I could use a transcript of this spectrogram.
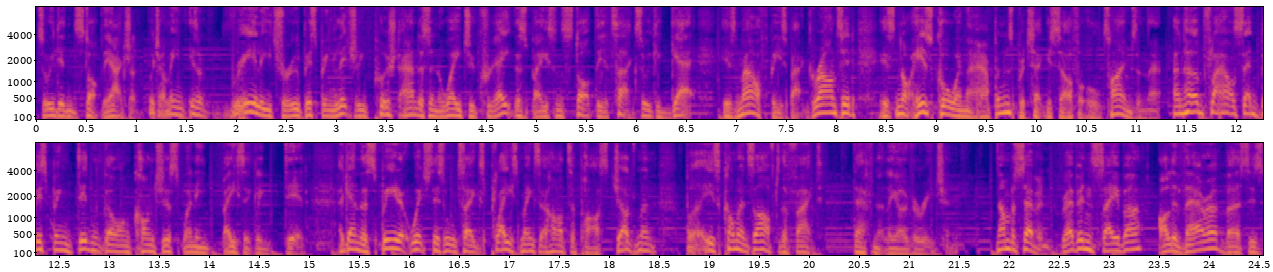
so he didn't stop the action. Which I mean isn't really true. Bisping literally pushed Anderson away to create the space and stop the attack so he could get his mouthpiece back. Granted, it's not his call when that happens, protect yourself at all times in that. And Herb flat out said Bisping didn't go unconscious when he basically did. Again, the speed at which this all takes place makes it hard to pass judgment, but his comments after the fact definitely overreaching. Number 7. Rebin Saber, Oliveira versus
